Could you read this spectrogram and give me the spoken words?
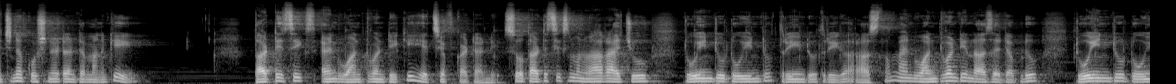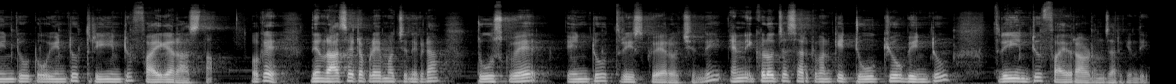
ఇచ్చిన క్వశ్చన్ ఏంటంటే మనకి థర్టీ సిక్స్ అండ్ వన్ ట్వంటీకి హెచ్ఎఫ్ కట్టండి. సో థర్టీ సిక్స్ మనం ఎలా రాయొచ్చు? Two into two into three into త్రీగా రాస్తాం. అండ్ వన్ ట్వంటీని రాసేటప్పుడు two into two into two into three into ఫైవ్గా రాస్తాం. ఓకే? దీన్ని రాసేటప్పుడు ఏమొచ్చింది ఇక్కడ? Two square into three square వచ్చింది. అండ్ ఇక్కడ వచ్చేసరికి మనకి two cube into three into five రావడం జరిగింది.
